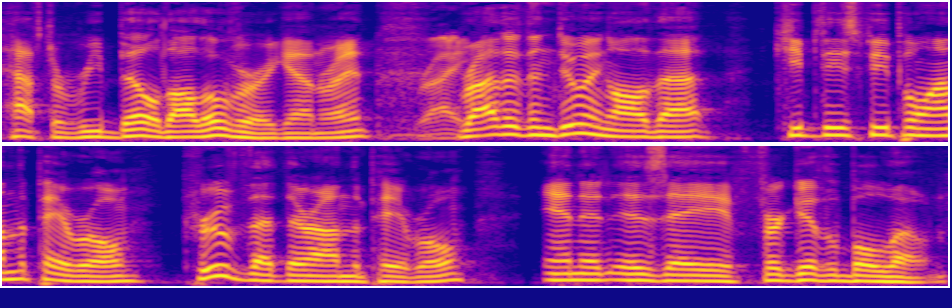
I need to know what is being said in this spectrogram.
have to rebuild all over again, right? Right. Rather than doing all that, keep these people on the payroll, prove that they're on the payroll, and it is a forgivable loan.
